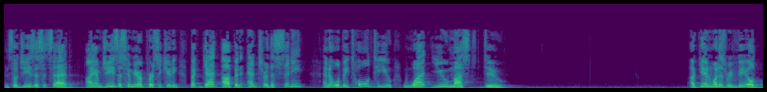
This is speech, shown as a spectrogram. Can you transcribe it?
And so Jesus had said, I am Jesus whom you are persecuting, but get up and enter the city, and it will be told to you what you must do. Again, what is revealed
